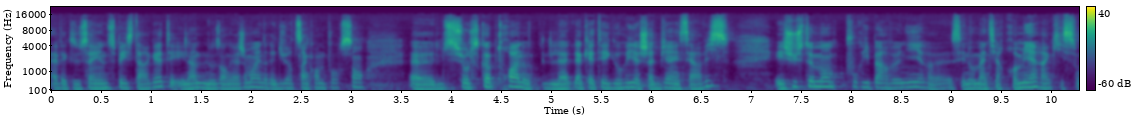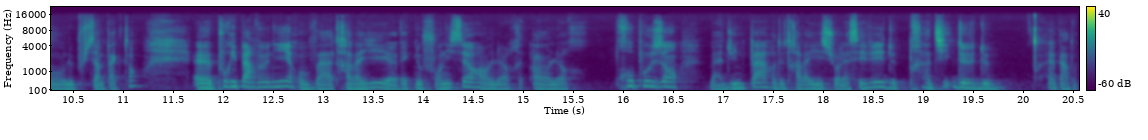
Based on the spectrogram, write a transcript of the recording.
avec The Science Space Target, et l'un de nos engagements est de réduire de 50% sur le scope 3, la, catégorie achat de biens et services. Et justement, pour y parvenir, c'est nos matières premières hein, qui sont le plus impactants. pour y parvenir, on va travailler avec nos fournisseurs en leur, en leur proposant, bah, d'une part, de travailler sur la CV, de, de, de pardon,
